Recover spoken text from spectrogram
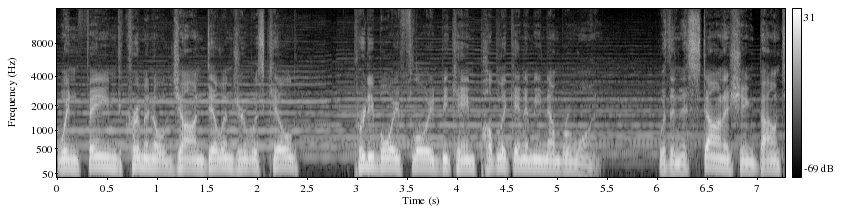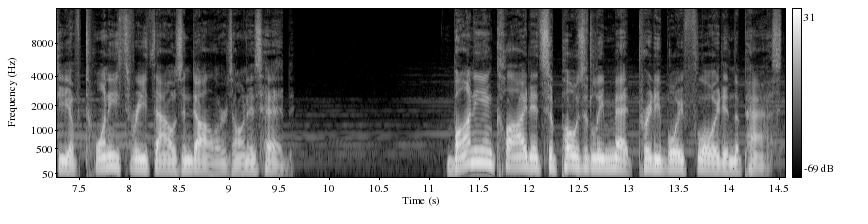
When famed criminal John Dillinger was killed, Pretty Boy Floyd became public enemy number one, with an astonishing bounty of $23,000 on his head. Bonnie and Clyde had supposedly met Pretty Boy Floyd in the past,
